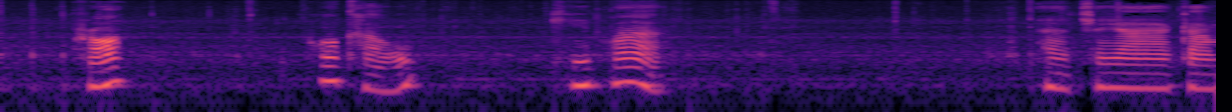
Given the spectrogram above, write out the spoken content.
ำเพราะ พวกเขา คิดว่า อาชญากรรม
